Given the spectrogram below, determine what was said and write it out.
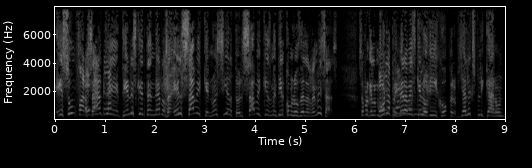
es un farsante, Es tienes que entenderlo. O sea, él sabe que no es cierto, él sabe que es mentir como los de las remesas. O sea, porque a lo mejor El la primera vez que lo dijo, pero ya le explicaron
